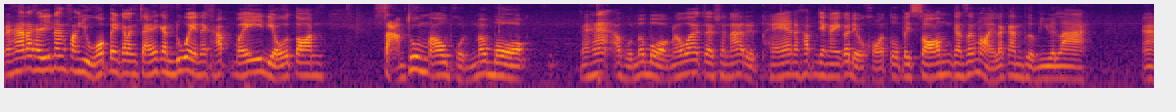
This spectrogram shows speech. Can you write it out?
นะฮะถ้าใครที่นั่งฟังอยู่ก็เป็นกำลังใจให้กันด้วยนะครับ ไว้เดี๋ยวตอน สามทุ่มเอาผลมาบอกนะฮะเอาผลมาบอกนะว่าจะชนะหรือแพ้นะครับ ยังไงก็เดี๋ยวขอตัวไปซ้อมกันสักหน่อยแล้วกันเผื่อมีเวลาอะ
